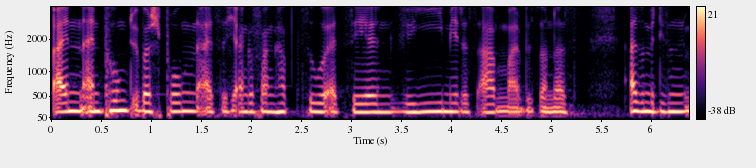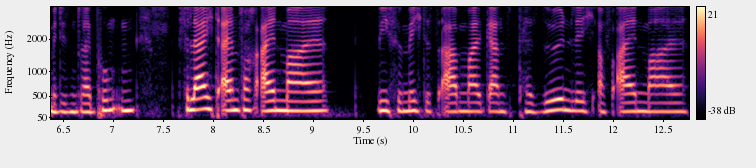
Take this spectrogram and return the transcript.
einen, einen Punkt übersprungen, als ich angefangen habe zu erzählen, wie mir das Abendmahl besonders, also mit diesen, mit diesen drei Punkten. Vielleicht einfach einmal, wie für mich das Abendmahl ganz persönlich auf einmal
